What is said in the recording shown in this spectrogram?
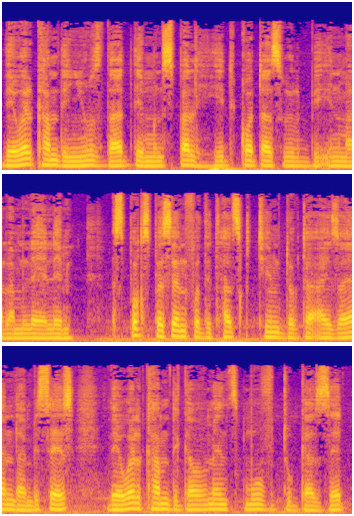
they welcome the news that the municipal headquarters will be in Malamulele. Spokesperson for the task team, Dr. Isaiah Ndambi, says they welcome the government's move to gazette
